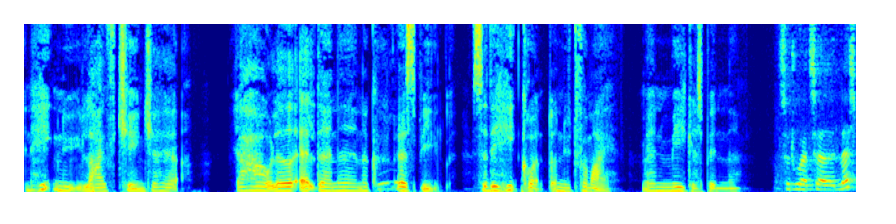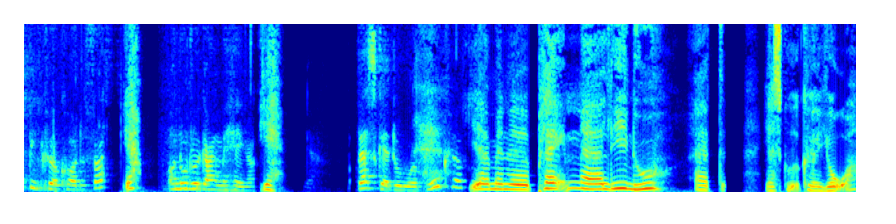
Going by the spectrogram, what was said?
en helt ny life changer her. Jeg har jo lavet alt andet end at køre lastbil, så det er helt grønt og nyt for mig, men mega spændende. Så du har taget lastbilkørekortet først? Ja. Og nu er du i gang med hænger? Ja. Hvad skal du øh, bruge kørekortet? Jamen, øh, planen er lige nu, at jeg skal ud og køre jord.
